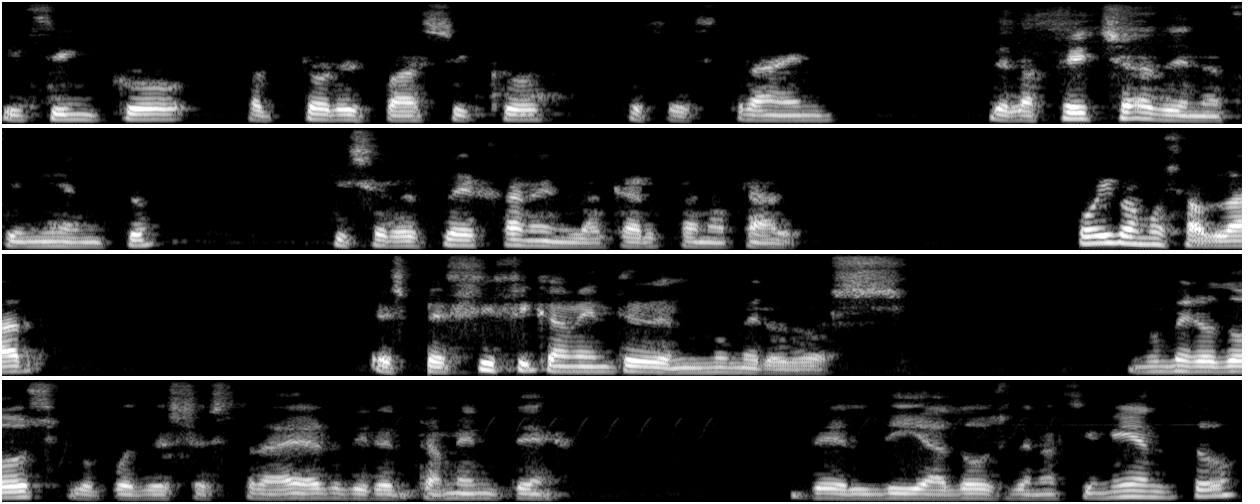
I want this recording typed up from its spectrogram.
y 5 factores básicos que se extraen de la fecha de nacimiento y se reflejan en la carta natal. Hoy vamos a hablar específicamente del número 2. Número 2 lo puedes extraer directamente del día 2 de nacimiento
